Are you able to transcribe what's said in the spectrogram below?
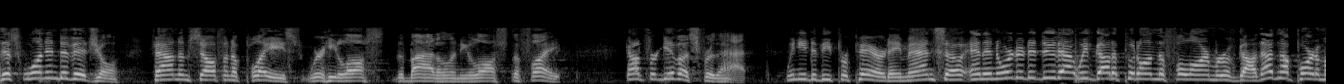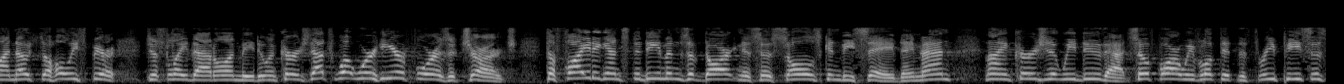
this one individual found himself in a place where he lost the battle and he lost the fight. God forgive us for that. We need to be prepared. Amen. So, and in order to do that, we've got to put on the full armor of God. That's not part of my notes. The Holy Spirit just laid that on me to encourage. That's what we're here for as a church. To fight against the demons of darkness so souls can be saved. Amen. And I encourage that we do that. So far, we've looked at the three pieces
